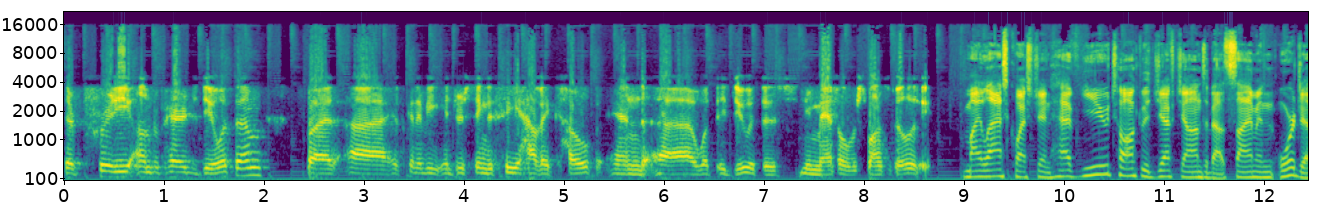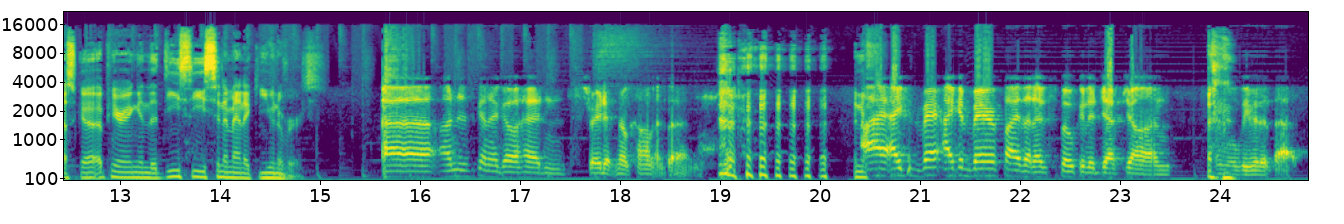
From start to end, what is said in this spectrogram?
they're pretty unprepared to deal with them. But uh, it's going to be interesting to see how they cope and uh, what they do with this new mantle of responsibility my last question Have you talked with Geoff Johns about Simon or Jessica appearing in the DC cinematic universe? Uh, I'm just going to go ahead and straight up no comment on that. I, I, can ver- I can verify that I've spoken to Geoff Johns, and we'll leave it at that.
